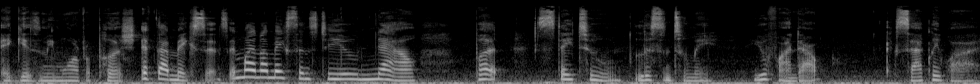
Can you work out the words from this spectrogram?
it gives me more of a push if that makes sense. It might not make sense to you now but stay tuned. Listen to me. You'll find out exactly why.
